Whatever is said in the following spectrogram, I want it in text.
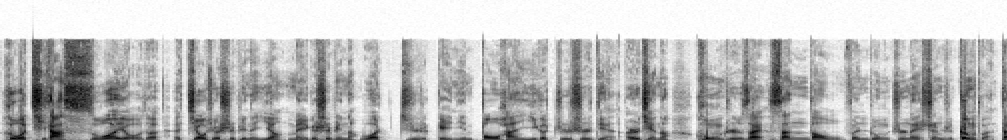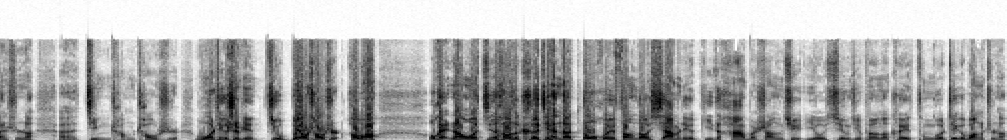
和我其他所有的教学视频的一样，每个视频呢，我只给您包含一个知识点，而且呢，控制在三到五分钟之内，甚至更短。但是呢，呃，经常超时，我这个视频就不要超时，好不好？OK，然后我今后的课件呢，都会放到下面这个 GitHub 上去，有兴趣朋友呢，可以通过这个网址呢，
